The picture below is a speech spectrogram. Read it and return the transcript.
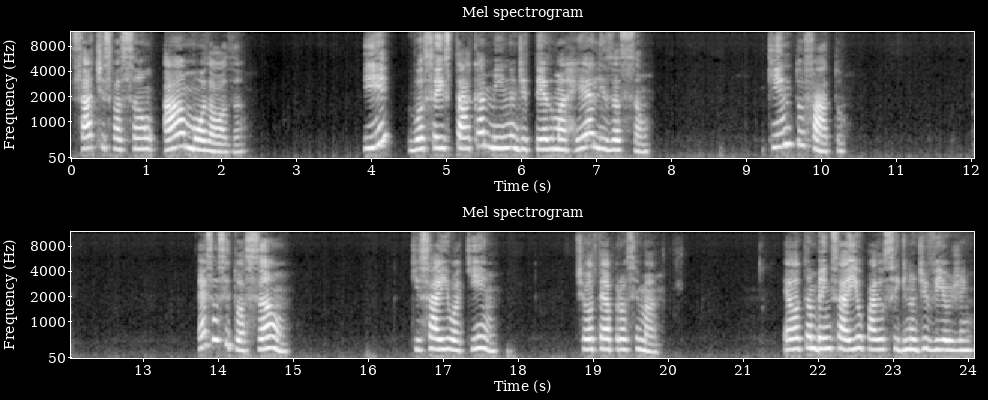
satisfação amorosa. E você está a caminho de ter uma realização. Quinto fato. Essa situação que saiu aqui, deixa eu até aproximar ela também saiu para o signo de Virgem.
